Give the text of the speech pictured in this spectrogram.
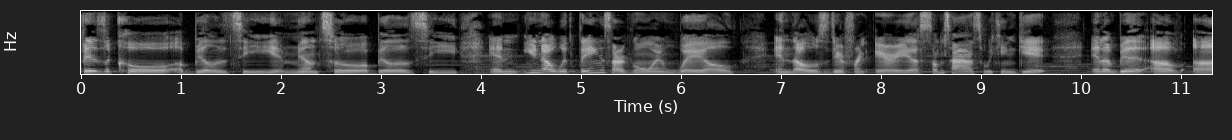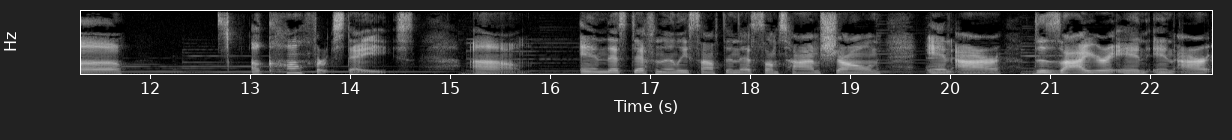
physical ability and mental ability. And you know, when things are going well in those different areas, sometimes we can get in a bit of a a comfort stage. Um, and that's definitely something that's sometimes shown in our desire and in our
